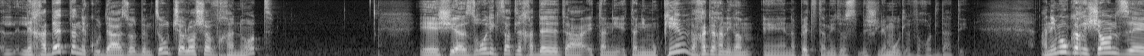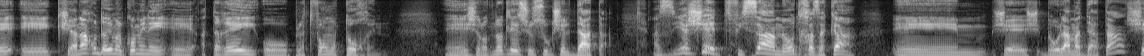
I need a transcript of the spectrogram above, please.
לחדד את הנקודה הזאת באמצעות שלוש הבחנות, אה, שיעזרו לי קצת לחדד את הנימוקים, ואחר כך אני גם אה, אנפץ את המיתוס בשלמות, לפחות לדעתי. הנימוק הראשון זה אה, כשאנחנו מדברים על כל מיני אתרי או פלטפורמות תוכן, שנותנות לי איזשהו סוג של דאטה. אז יש תפיסה מאוד חזקה בעולם הדאטה, ש...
